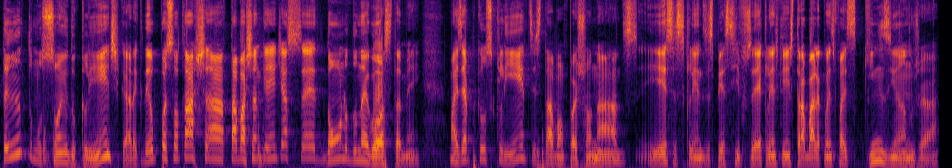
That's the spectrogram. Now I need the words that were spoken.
tanto no sonho do cliente, cara, que daí o pessoal tá achando, tava achando que a gente ia ser dono do negócio também. Mas é porque os clientes estavam apaixonados, e esses clientes específicos é cliente que a gente trabalha com eles faz 15 anos já.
